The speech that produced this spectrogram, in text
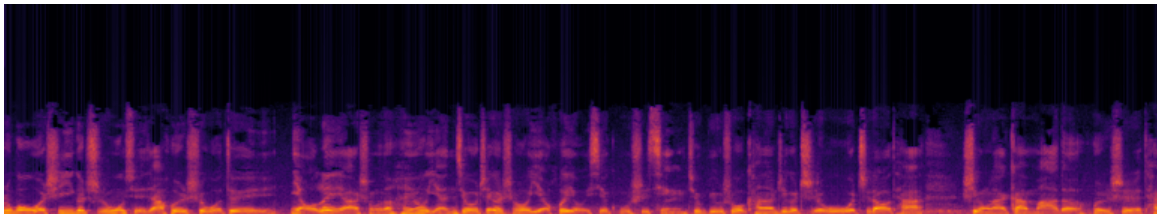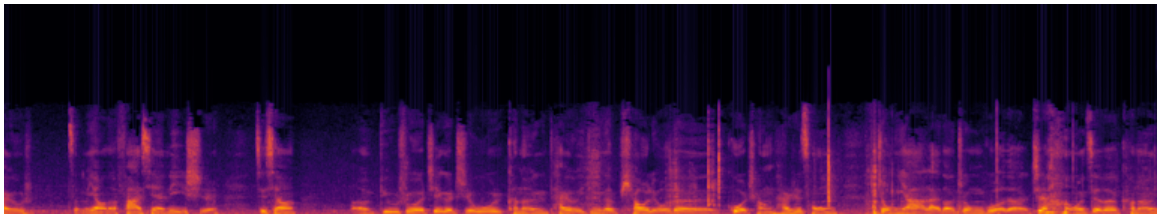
如果我是一个植物学家，或者是我对鸟类啊什么的很有研究，这个时候也会有一些故事性。就比如说，我看到这个植物，我知道它是用来干嘛的，或者是它有怎么样的发现历史。就像，呃，比如说这个植物可能它有一定的漂流的过程，它是从中亚来到中国的，这样我觉得可能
